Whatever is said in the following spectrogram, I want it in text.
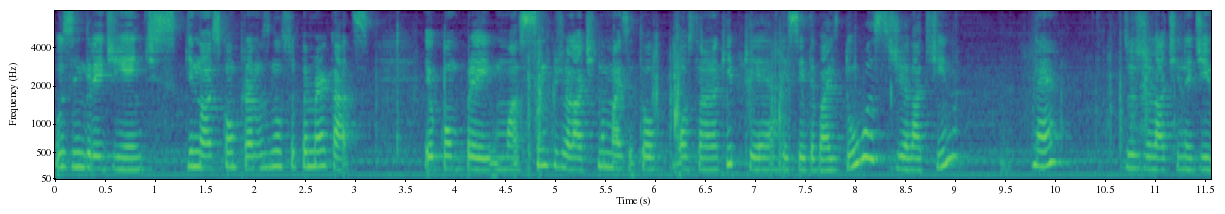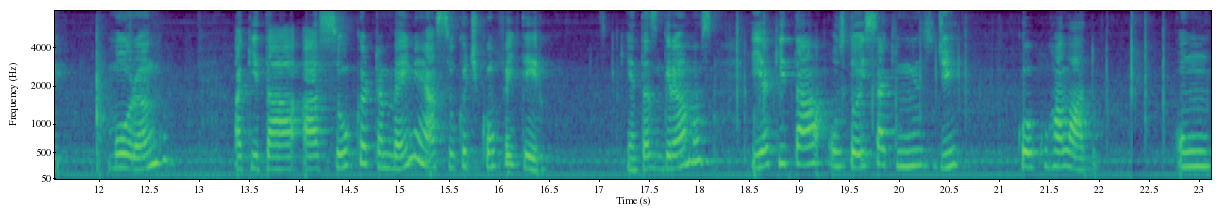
os ingredientes que nós compramos nos supermercados. Eu comprei umas 5 gelatinas, mas eu tô mostrando aqui porque a receita vai duas gelatinas, né? Duas gelatinas de morango. Aqui tá açúcar também, né? Açúcar de confeiteiro, 500 gramas. E aqui tá os dois saquinhos de coco ralado. Um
